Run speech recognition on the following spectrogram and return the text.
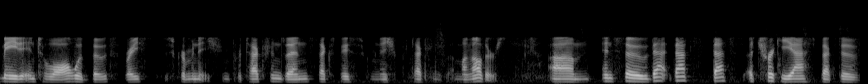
made it into law with both race discrimination protections and sex-based discrimination protections, among others. Um, and so that that's that's a tricky aspect of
